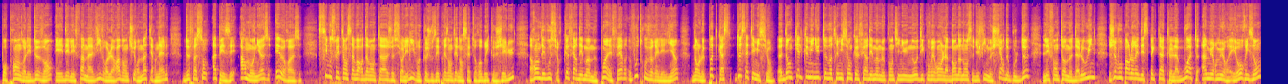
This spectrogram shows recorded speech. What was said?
pour prendre les devants et aider les femmes à vivre leur aventure maternelle de façon apaisée, harmonieuse et heureuse. Si vous souhaitez en savoir davantage sur les livres que je vous ai présentés dans cette rubrique J'ai lu, rendez-vous sur quefairedesmoms.fr, vous trouverez les liens dans le podcast de cette émission. Dans quelques minutes, votre émission Que faire des mômes continue. Nous découvrirons la bande-annonce du film Cher de Boule 2, Les fantômes d'Halloween je vous parlerai des spectacles La Boîte à Murmure et Horizon,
